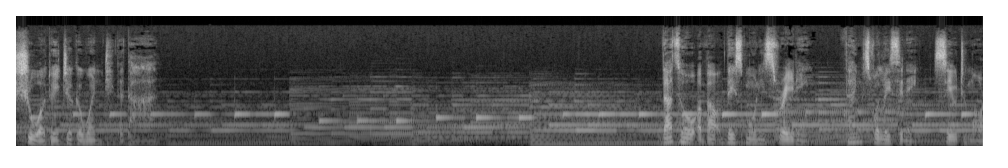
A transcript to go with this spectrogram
是我对这个问题的答案。That's all about this morning's reading. Thanks for listening. See you tomorrow.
